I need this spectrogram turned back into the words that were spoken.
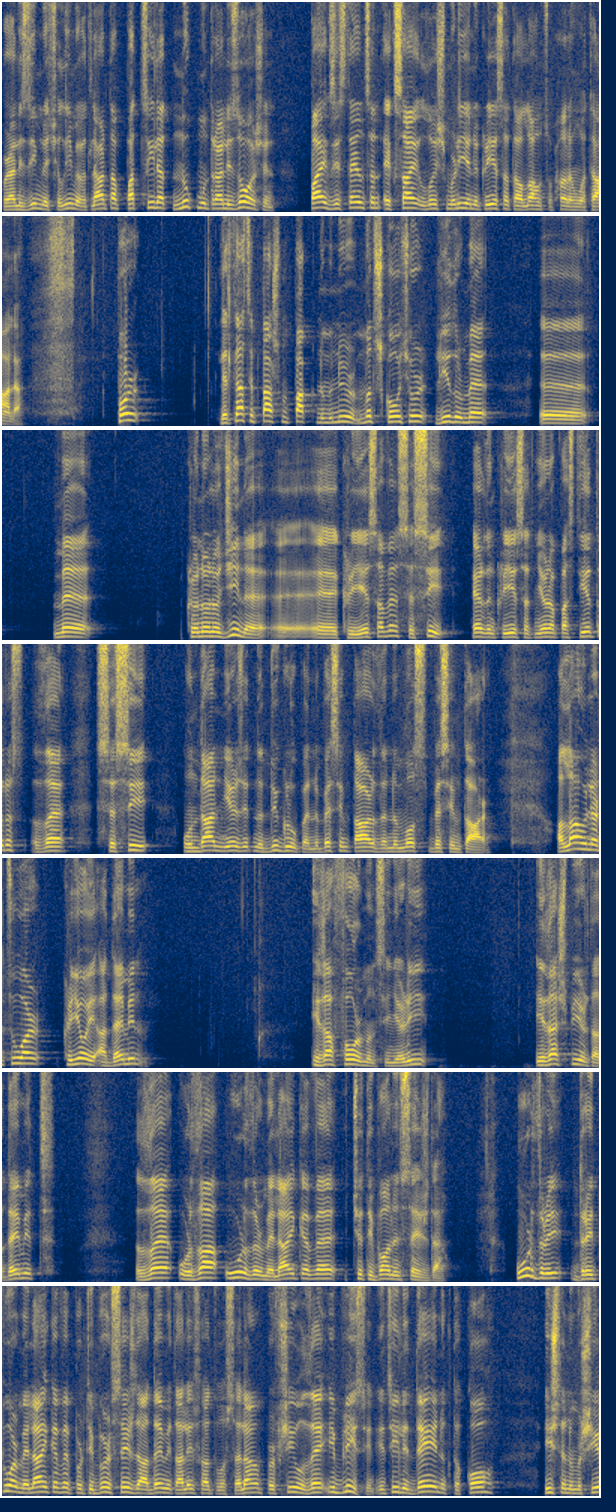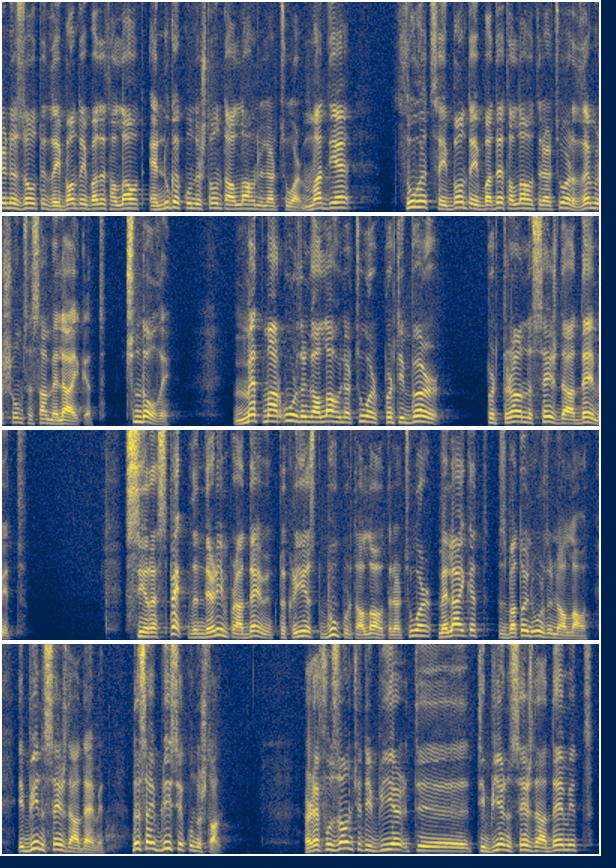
për realizimin e qëllimeve të larta pa të cilat nuk mund të realizoheshin, pa ekzistencën e kësaj llojshmërie në krijesat e Allahut subhanehu ue teala. Por, le të flasim tashmë pak në mënyrë më të shkoqur lidhur me me kronologjinë e krijesave, se si erdhën krijesat njëra pas tjetrës dhe se si u ndanë njerëzit në dy grupe, në besimtarë dhe në mosbesimtarë. Allahu i Lartësuar krijoi Ademin, I dha formën si njeri, i dha shpirt Ademit dhe u dha urdhër melajkeve që t'i bënin sexhde. Urdhri drejtuar melajkeve për t'i bërë sexhde Ademit alejhis-salatu ves-selam përfshiu dhe Iblisin, i cili deri në këtë kohë ishte në mëshirën e Zotit dhe i bënte ibadet Allahut e nuk e kundërshtonte Allahun e Lartësuar, madje Thuhet se i bënte ibadet Allahut të Lartësuar dhe më shumë se sa melajket. Ç'ndodhi? Me të marrë urdhrin nga Allahu i Lartësuar për t'i bërë për të rënë në sexhde Ademit, si respekt dhe nderim për Ademin, këtë krijesë të bukur të Allahut të Lartësuar, melajket zbatojnë urdhrin e Allahut, i bien në sexhde Ademit, ndërsa Iblisi e kundërshton. Refuzon që t'i bjerë t'i bjerë në sexhde Ademit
